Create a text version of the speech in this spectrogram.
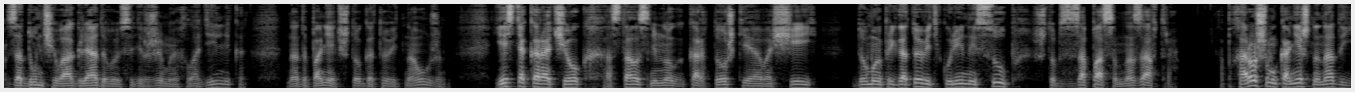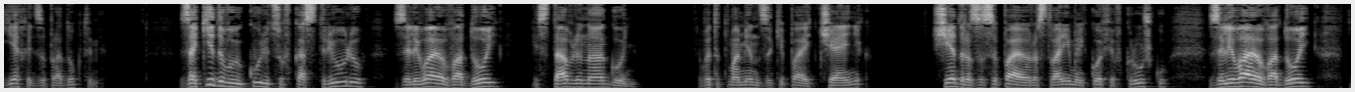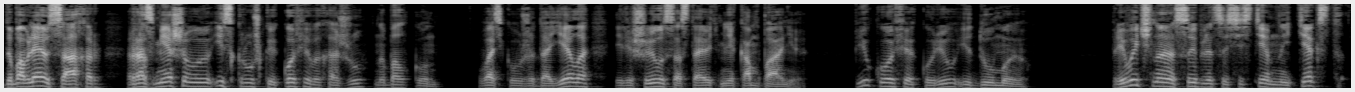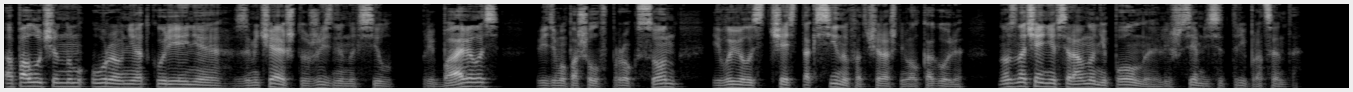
Задумчиво оглядываю содержимое холодильника. Надо понять, что готовить на ужин. Есть окорочок, осталось немного картошки и овощей. Думаю, приготовить куриный суп, чтобы с запасом на завтра. А по-хорошему, конечно, надо ехать за продуктами. Закидываю курицу в кастрюлю, заливаю водой и ставлю на огонь. В этот момент закипает чайник. Щедро засыпаю растворимый кофе в кружку, заливаю водой, добавляю сахар, размешиваю и с кружкой кофе выхожу на балкон. Васька уже доела и решила составить мне компанию. Пью кофе, курю и думаю. Привычно сыплется системный текст о полученном уровне от курения, замечаю, что жизненных сил прибавилось, видимо, пошел впрок сон и вывелась часть токсинов от вчерашнего алкоголя. Но значение все равно не полное, лишь 73%.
